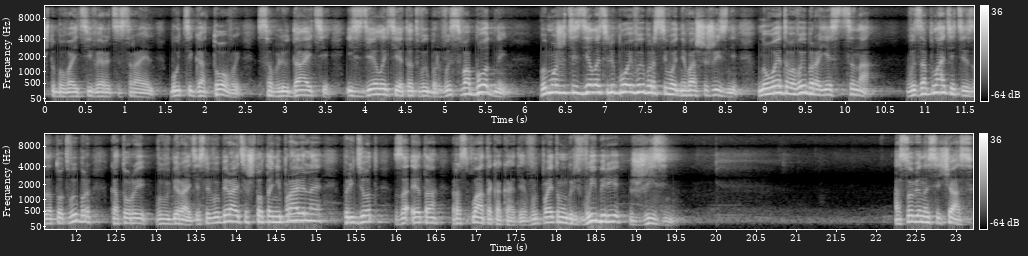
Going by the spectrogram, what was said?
чтобы войти в Эрец Израиль. Будьте готовы, соблюдайте и сделайте этот выбор. Вы свободны. Вы можете сделать любой выбор сегодня в вашей жизни, но у этого выбора есть цена – вы заплатите за тот выбор, который вы выбираете. Если вы выбираете что-то неправильное, придет за это расплата какая-то. Вы поэтому говорите, выбери жизнь. Особенно сейчас,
